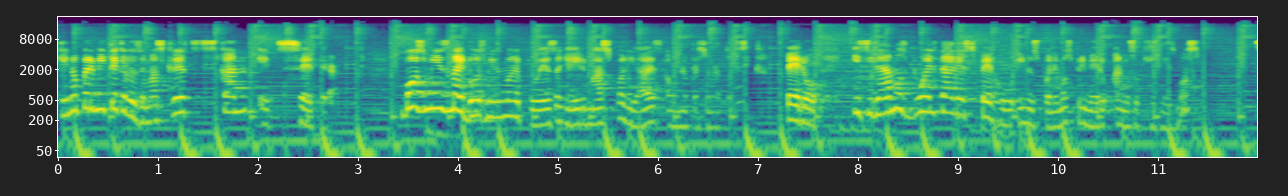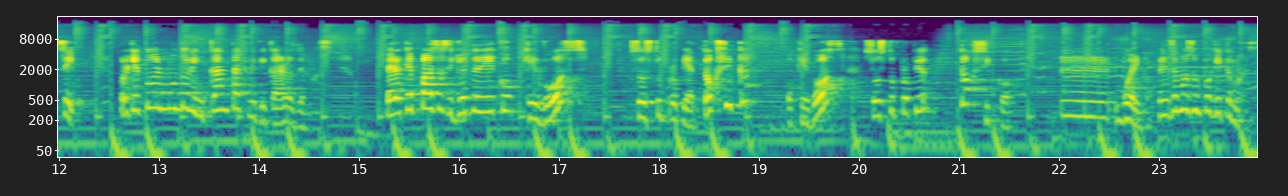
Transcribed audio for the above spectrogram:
que no permite que los demás crezcan, etc. Vos misma y vos mismo le puedes añadir más cualidades a una persona tóxica. Pero, ¿y si le damos vuelta al espejo y nos ponemos primero a nosotros mismos? Sí, porque a todo el mundo le encanta criticar a los demás. Pero ¿qué pasa si yo te digo que vos sos tu propia tóxica o que vos sos tu propio tóxico. Mm, bueno, pensemos un poquito más.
